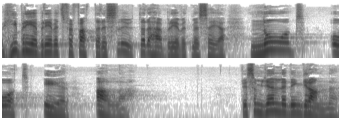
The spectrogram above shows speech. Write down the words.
Hebreerbrevets författare slutar det här brevet med att säga nåd åt er alla. Det som gäller din granne,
